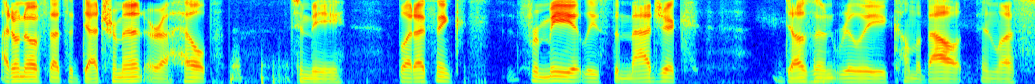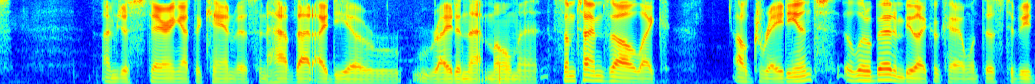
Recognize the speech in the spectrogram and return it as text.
I don't know if that's a detriment or a help to me, but I think for me at least the magic doesn't really come about unless I'm just staring at the canvas and have that idea r- right in that moment. Sometimes I'll like I'll gradient a little bit and be like, okay, I want this to be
